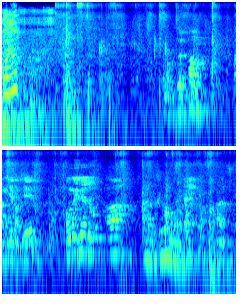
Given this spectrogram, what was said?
뭐요? 방심 방심. 엉덩이 때려줘. 아. 본인이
